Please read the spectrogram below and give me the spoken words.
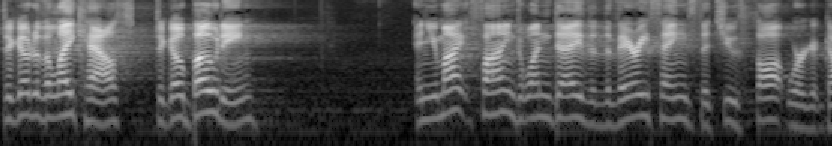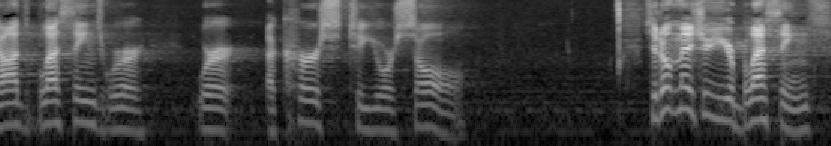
to go to the lake house, to go boating. And you might find one day that the very things that you thought were God's blessings were, were a curse to your soul. So don't measure your blessings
